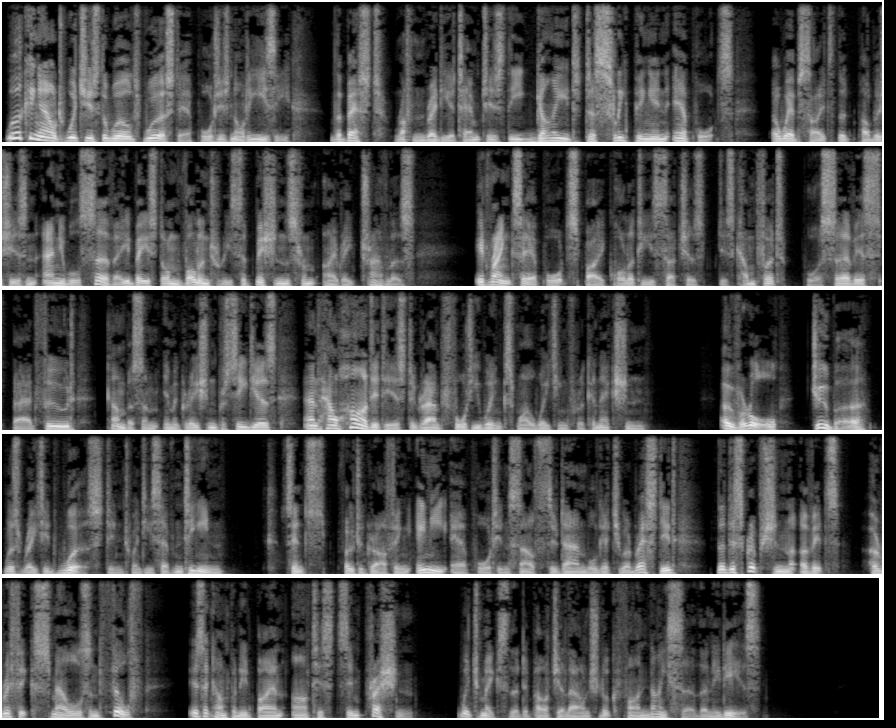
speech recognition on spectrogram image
Working out which is the world's worst airport is not easy. The best rough and ready attempt is the Guide to Sleeping in Airports, a website that publishes an annual survey based on voluntary submissions from irate travellers. It ranks airports by qualities such as discomfort, poor service, bad food, cumbersome immigration procedures, and how hard it is to grab 40 winks while waiting for a connection. Overall, Juba was rated worst in 2017. Since photographing any airport in South Sudan will get you arrested, the description of its horrific smells and filth is accompanied by an artist's impression, which makes the departure lounge look far nicer than it is.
